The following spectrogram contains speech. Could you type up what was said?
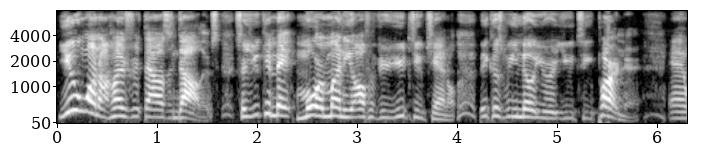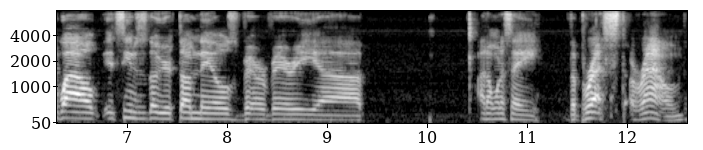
You want a $100,000 so you can make more money off of your YouTube channel because we know you're a YouTube partner. And while it seems as though your thumbnails very, very, uh, I don't want to say the breast around,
